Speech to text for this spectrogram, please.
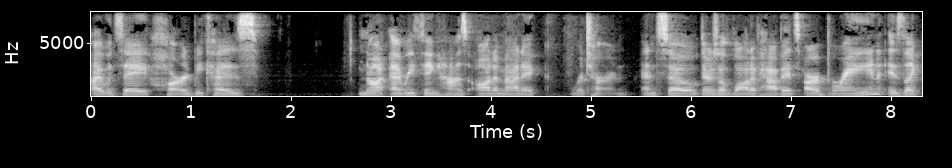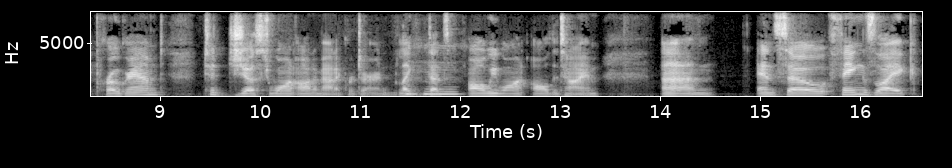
I would say, hard because not everything has automatic return. And so there's a lot of habits. Our brain is like programmed to just want automatic return. Like that's all we want all the time. Um, and so things like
